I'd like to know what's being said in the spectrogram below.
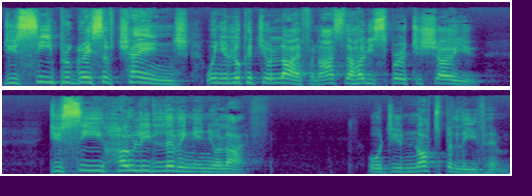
Do you see progressive change when you look at your life and ask the Holy Spirit to show you? Do you see holy living in your life? Or do you not believe Him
